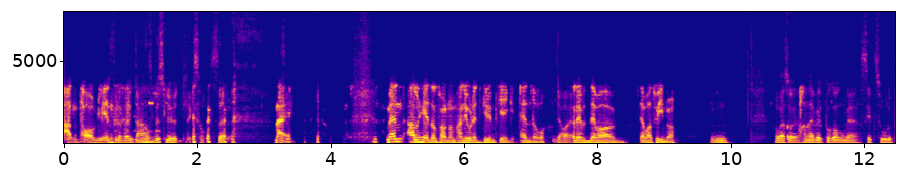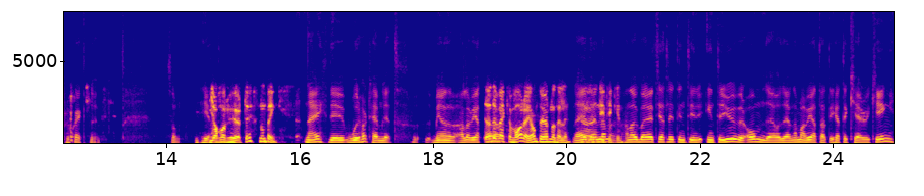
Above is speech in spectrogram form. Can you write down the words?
Antagligen. För det var inte hans beslut liksom. Nej. Men all heder åt honom. Han gjorde ett grymt gig ändå. Ja, ja. Det, det, var, det var svinbra. Mm. Och alltså, han är väl på gång med sitt soloprojekt nu. Helt... Jag har hört det någonting. Nej, det är oerhört hemligt. Men alla vet Ja, det verkar vara det. Jag har inte hört något heller. Nej, enda, han har ju börjat ge lite intervjuer om det och det enda man vet är att det heter Kerry King.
